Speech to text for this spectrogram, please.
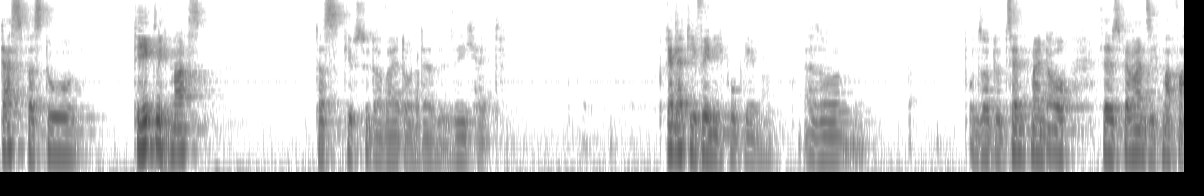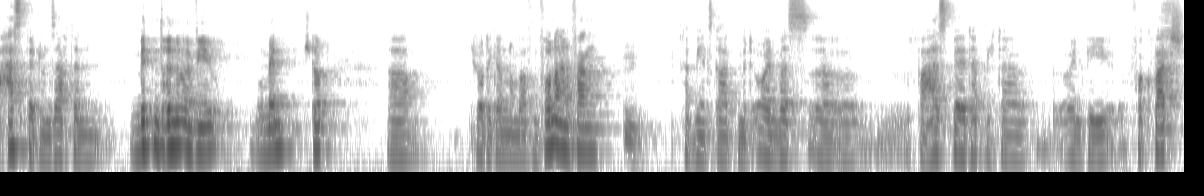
das, was du täglich machst, das gibst du da weiter und da sehe ich halt relativ wenig Probleme. Also unser Dozent meint auch, selbst wenn man sich mal verhaspelt und sagt dann mittendrin irgendwie, Moment, stopp, äh, ich würde gerne nochmal von vorne anfangen, habe mich jetzt gerade mit irgendwas äh, verhaspelt, habe mich da irgendwie verquatscht,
